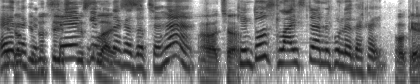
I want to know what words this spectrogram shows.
এই দেখেন সেম কিন্তু দেখা যাচ্ছে হ্যাঁ? আচ্ছা। কিন্তু স্লাইসটা আমি খুলে দেখাই। ওকে।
